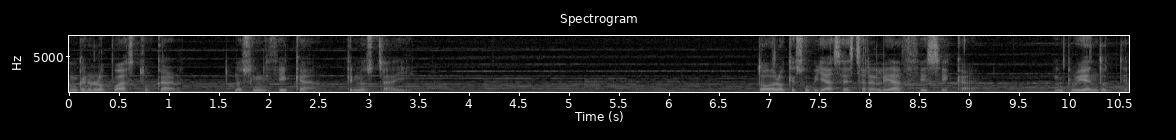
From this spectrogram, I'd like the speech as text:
aunque no lo puedas tocar, no significa que no está ahí. Todo lo que subyace a esta realidad física, incluyéndote,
